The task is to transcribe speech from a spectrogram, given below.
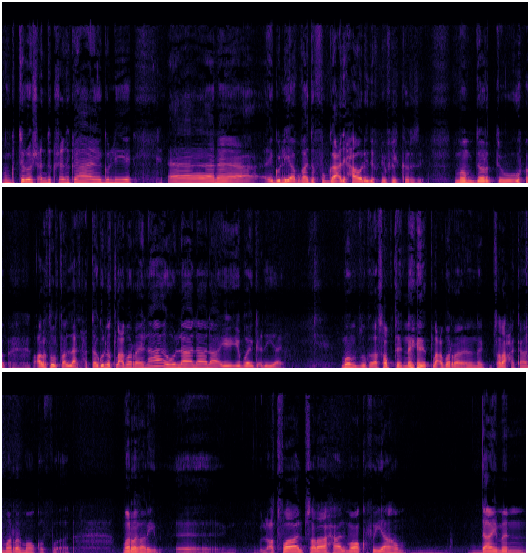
قلت له إيش عندك؟ إيش عندك؟ لا يقول لي آه أنا يقول لي أبغى أدف وقاعد يحاول يدفني في الكرسي. المهم درت وعلى طول طلعت حتى أقول له اطلع برا. لا لا لا لا يبغى يقعد وياي. مو غصبته إنه يطلع برا لأنه بصراحة كان مرة الموقف مرة غريب. آه، الأطفال بصراحة المواقف وياهم دايما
